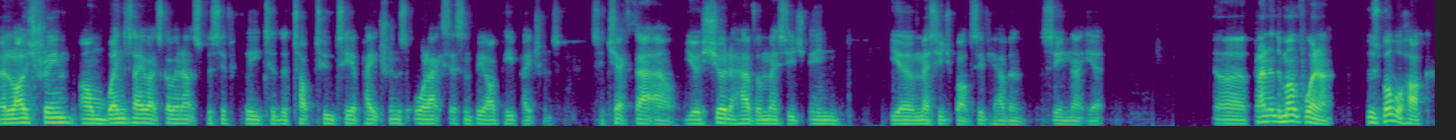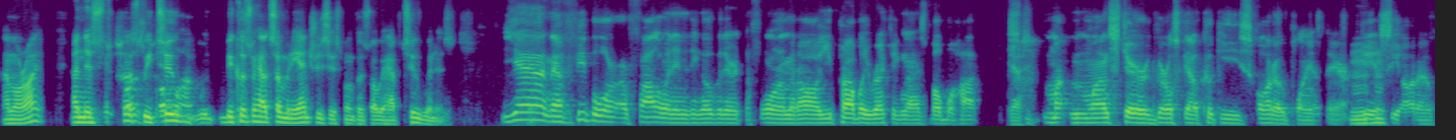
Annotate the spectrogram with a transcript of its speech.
a live stream on Wednesday that's going out specifically to the top two tier patrons, all access and VIP patrons. So check that out. You should have a message in your message box if you haven't seen that yet. Uh, Planet of the Month winner was Bubble Hawk. Am I right? And there's It supposed to be two Hawk. because we had so many entries this month as well. We have two winners. Yeah, now if people are, following anything over there at the forum at all, you probably recognize Bubble Hawk. Yes. Mo- Monster Girl Scout Cookies auto plant there, Mhm. GSC Auto.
